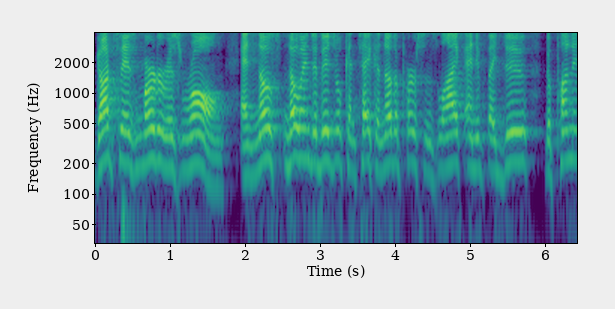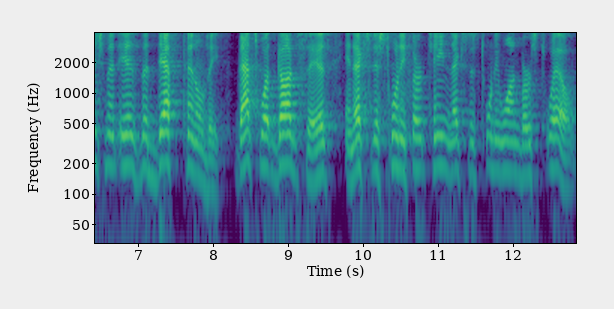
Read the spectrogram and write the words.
God says murder is wrong, and no, no individual can take another person's life, and if they do, the punishment is the death penalty. That's what God says in Exodus 20, 13 and Exodus 21, verse 12.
